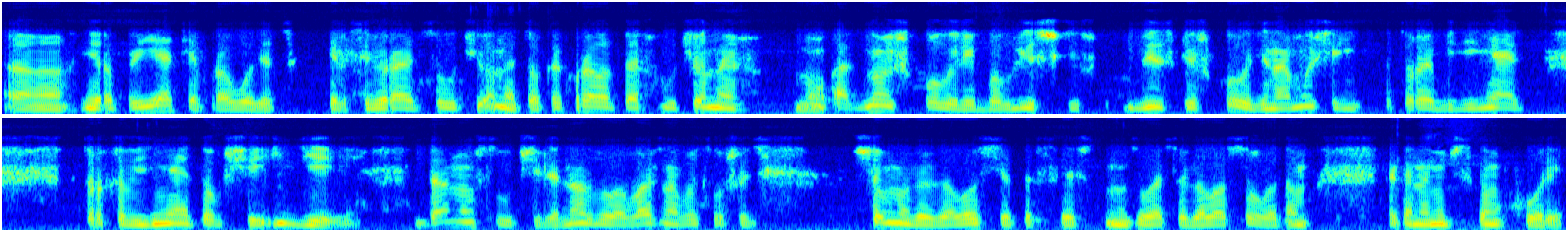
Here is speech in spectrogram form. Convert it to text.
э, мероприятия проводятся, или собираются ученые, то, как правило, это ученые ну, одной школы, либо близких, близких школ, единомышленники, которые объединяют, которых объединяют общие идеи. В данном случае для нас было важно выслушать все многоголосие, так сказать, что называется, голосов в этом экономическом хоре.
